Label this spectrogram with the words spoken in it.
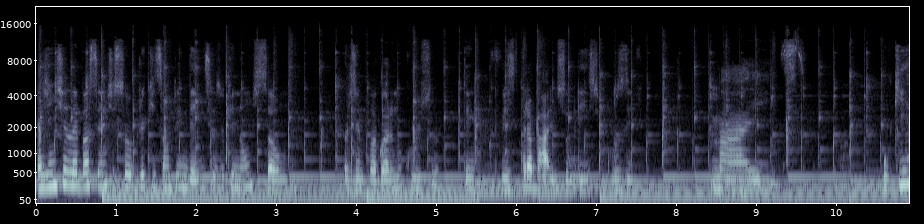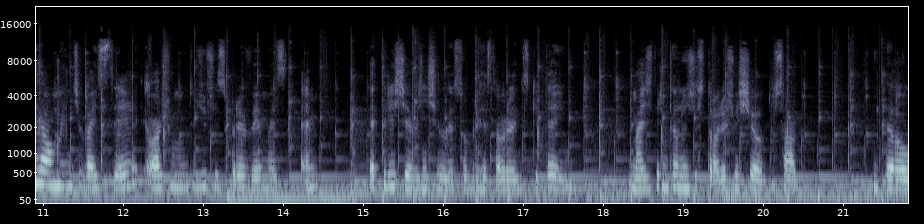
A gente lê bastante sobre o que são tendências, o que não são. Por exemplo, agora no curso tem, fiz trabalho sobre isso, inclusive. Mas o que realmente vai ser, eu acho muito difícil prever, mas é, é triste a gente ler sobre restaurantes que têm mais de 30 anos de história fechando, sabe? Então,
